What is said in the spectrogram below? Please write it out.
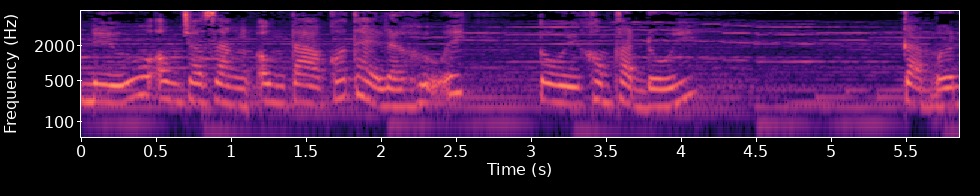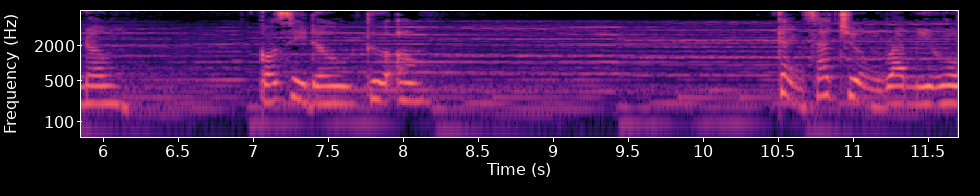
Nếu ông cho rằng ông ta có thể là hữu ích, tôi không phản đối. Cảm ơn ông. Có gì đâu, thưa ông. Cảnh sát trưởng Ramiro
